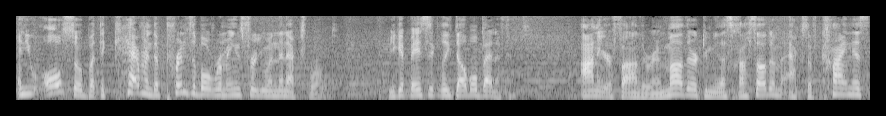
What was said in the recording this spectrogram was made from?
and you also, but the keren, the principle remains for you in the next world. You get basically double benefit honor your father and mother, gemilas chasadim, acts of kindness,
